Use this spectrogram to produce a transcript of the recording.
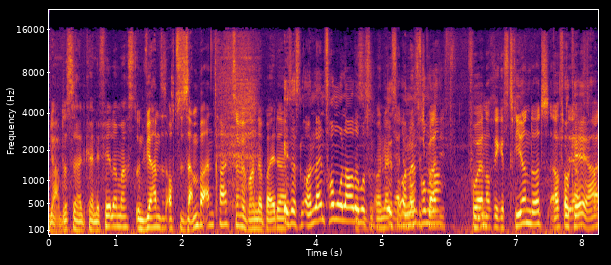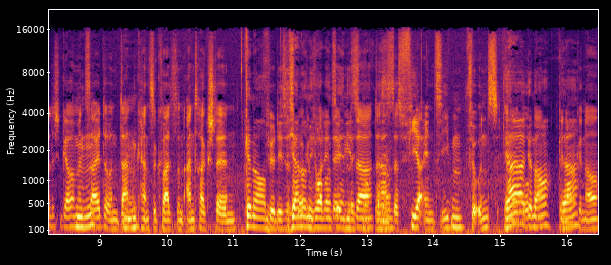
ja, dass du halt keine Fehler machst. Und wir haben das auch zusammen beantragt, so, wir waren da beide. Ist das ein Online-Formular oder Das muss ein Online- ist ja, du musst Du musst dich Online-Formular? quasi vorher noch registrieren dort auf Okay, der ja. australischen Government-Seite und dann kannst du quasi so einen Antrag stellen Genau. für dieses erinnere Working Holiday Visa. Das ja. ist das 417 für uns. Ja, genau, genau, ja. genau.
